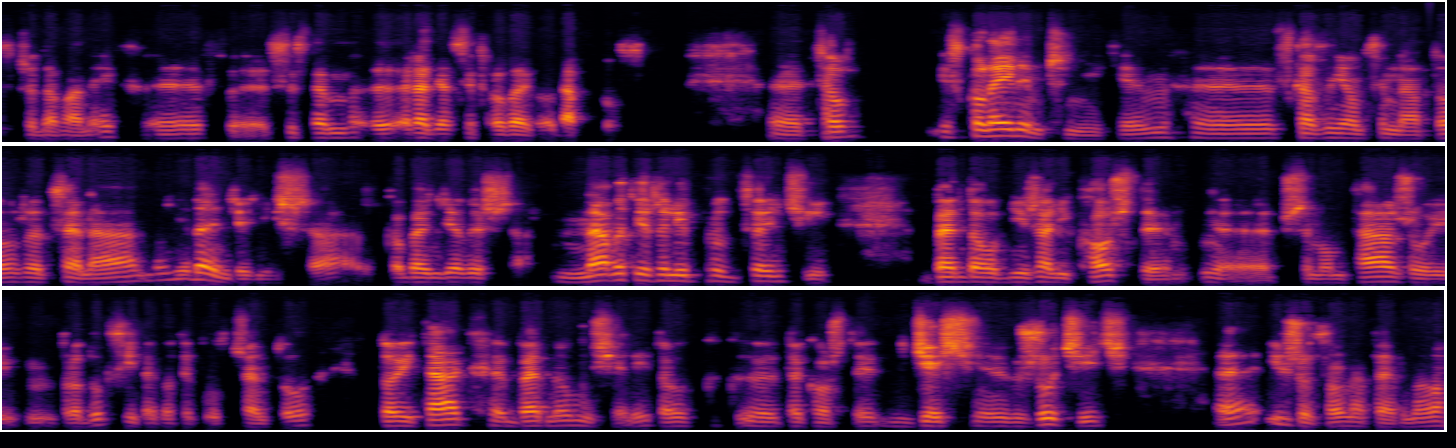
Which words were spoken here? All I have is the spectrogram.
sprzedawanych w system radia cyfrowego DAB+. Co jest kolejnym czynnikiem e, wskazującym na to, że cena no, nie będzie niższa, tylko będzie wyższa. Nawet jeżeli producenci będą obniżali koszty e, przy montażu i produkcji tego typu sprzętu, to i tak będą musieli to, te koszty gdzieś wrzucić E, i wrzucą na pewno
